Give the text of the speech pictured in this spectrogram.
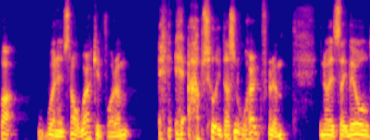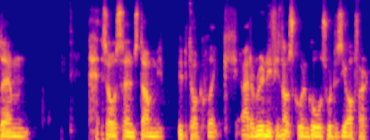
But when it's not working for him, it absolutely doesn't work for him. You know, it's like the old. um It always sounds dumb. Maybe talk like Adam Rooney. If he's not scoring goals, what does he offer?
